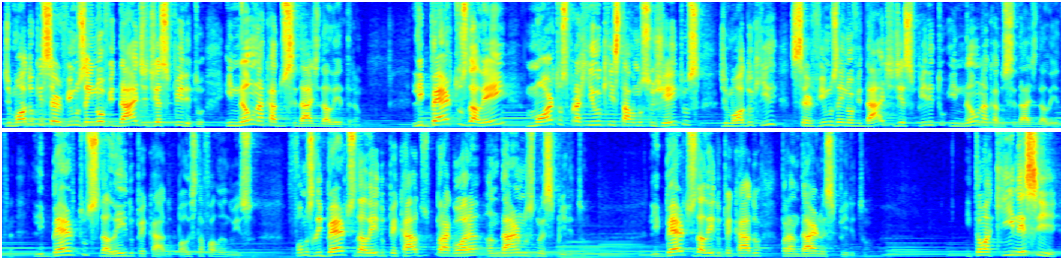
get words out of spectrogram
de modo que servimos em novidade de espírito e não na caducidade da letra. Libertos da lei, mortos para aquilo que estávamos sujeitos, de modo que servimos em novidade de espírito e não na caducidade da letra. Libertos da lei do pecado. Paulo está falando isso. Fomos libertos da lei do pecado para agora andarmos no espírito. Libertos da lei do pecado para andar no espírito. Então aqui nesse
